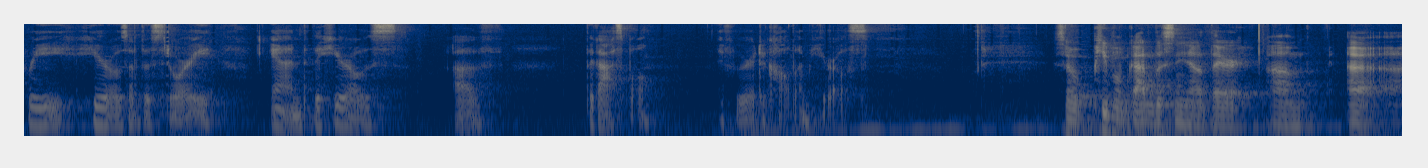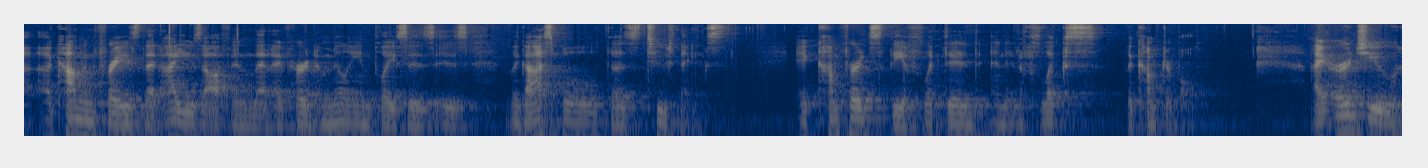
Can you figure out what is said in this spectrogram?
three heroes of the story and the heroes of the gospel, if we were to call them heroes. So, people of God listening out there, um, a, a- a common phrase that I use often that I've heard a million places is the gospel does two things it comforts the afflicted and it afflicts the comfortable. I urge you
